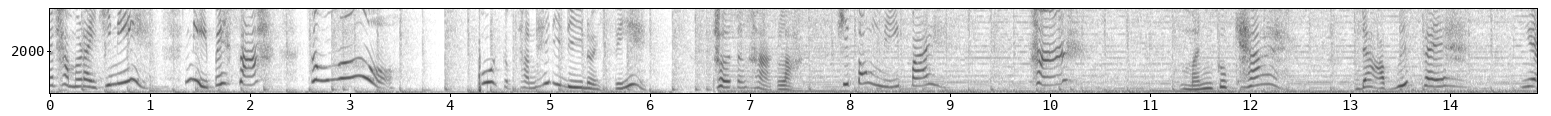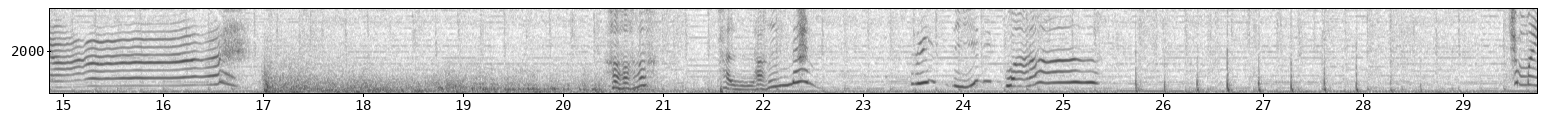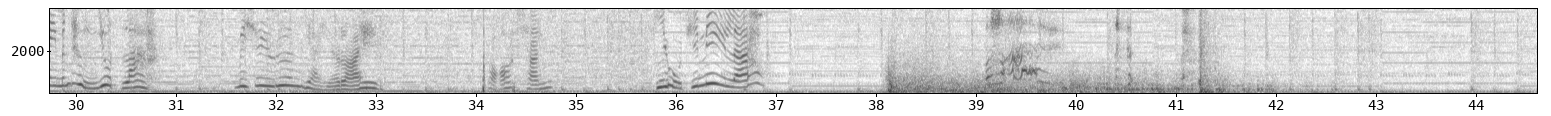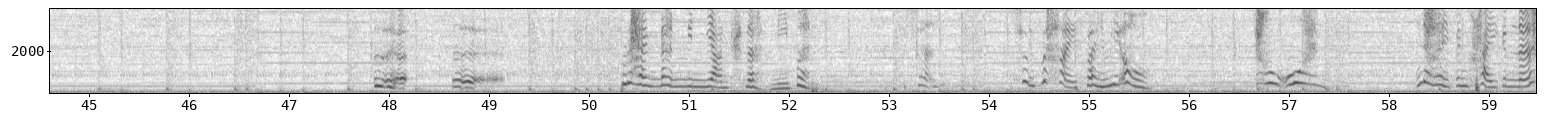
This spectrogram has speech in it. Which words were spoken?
มาทำอะไรที่นี่ หนีไปซะเจ้าโง่ พูดกับฉันให้ดีๆหน่อยสิ เธอต่างหากล่ะ ที่ต้องหนีไป ฮะ มันก็แค่ ดาบวิเศษอย่าฮะพลังนั่น รีบหนีดีกว่า ทำไมมันถึงหยุดล่ะ ไม่ใช่เรื่องใหญ่อะไร เพราะฉัน อยู่ที่นี่แล้ว แรงดันวิญญาณขนาดนี้มัน ฉัน ฉันจะหายใจไม่ออก เจ้าอ้วน นายเป็นใครกันนะ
